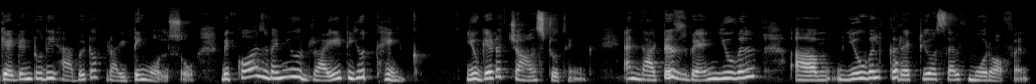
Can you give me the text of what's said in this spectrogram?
get into the habit of writing also. Because when you write you think you get a chance to think. And that is when you will um, you will correct yourself more often.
